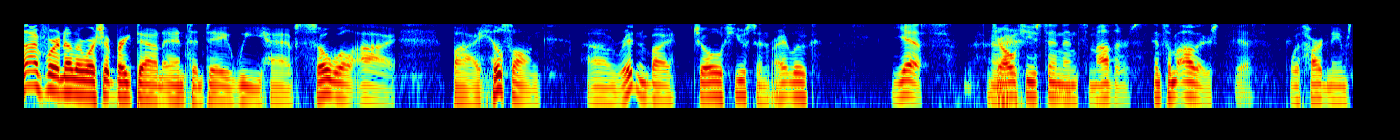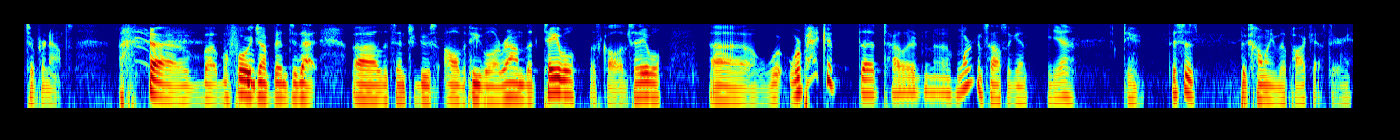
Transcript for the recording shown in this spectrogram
time for another worship breakdown, and today we have "So Will I" by Hillsong, uh, written by Joel Houston, right, Luke, Yes, Joel Houston and some others. and some others Yes. with hard names to pronounce. Uh, but before we jump into that, uh, let's introduce all the people around the table. Let's call it a table. Uh, we're, we're back at uh, Tyler and uh, Morgan's house again, Yeah. dude. This is becoming the podcast area.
